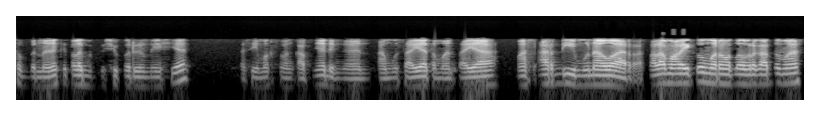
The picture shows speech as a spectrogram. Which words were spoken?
sebenarnya kita lebih bersyukur di Indonesia? Simak selengkapnya dengan tamu saya, teman saya, Mas Ardi Munawar. Assalamualaikum warahmatullahi wabarakatuh, Mas.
